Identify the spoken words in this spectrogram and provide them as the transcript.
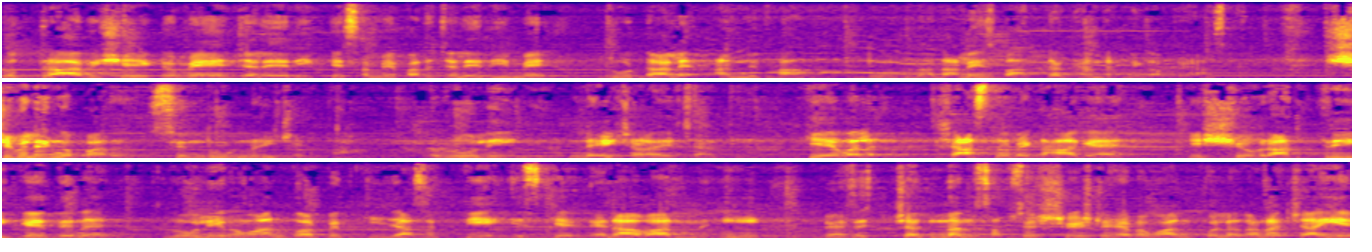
रुद्राभिषेक में, जलेरी के समय पर जलेरी में दूध डालें, अन्यथा दूध ना डालें। इस बात का ध्यान रखने का प्रयास करें। शिवलिंग पर सिंदूर नहीं चढ़ता, रोली नहीं चढ़ाई जाती। केवल शास्त्र में कहा गया है कि शिवरात्रि के दिन रोली भगवान को अर्पित की जा सकती है, इसके अलावा नहीं। वैसे चंदन सबसे श्रेष्ठ है भगवान को लगाना चाहिए।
